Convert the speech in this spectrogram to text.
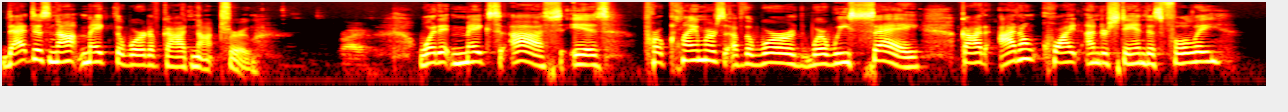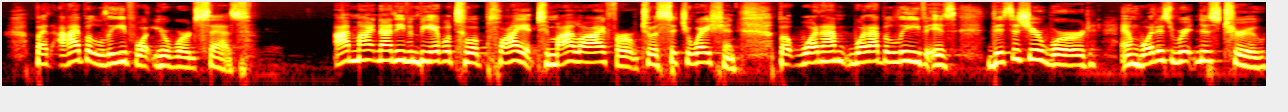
That does not make the word of God not true. Right. What it makes us is proclaimers of the word where we say, God, I don't quite understand this fully, but I believe what your word says. I might not even be able to apply it to my life or to a situation, but what I'm, what I believe is this is your word and what is written is true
